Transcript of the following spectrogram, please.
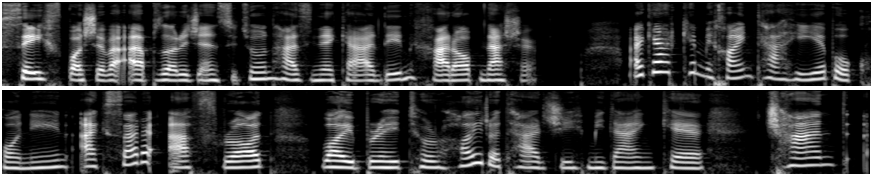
safe باشه و ابزار جنسیتون هزینه کردین خراب نشه. اگر که می‌خواین تهیه بکنین اکثر افراد vibrator هایی رو ترجیح میدن که چند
